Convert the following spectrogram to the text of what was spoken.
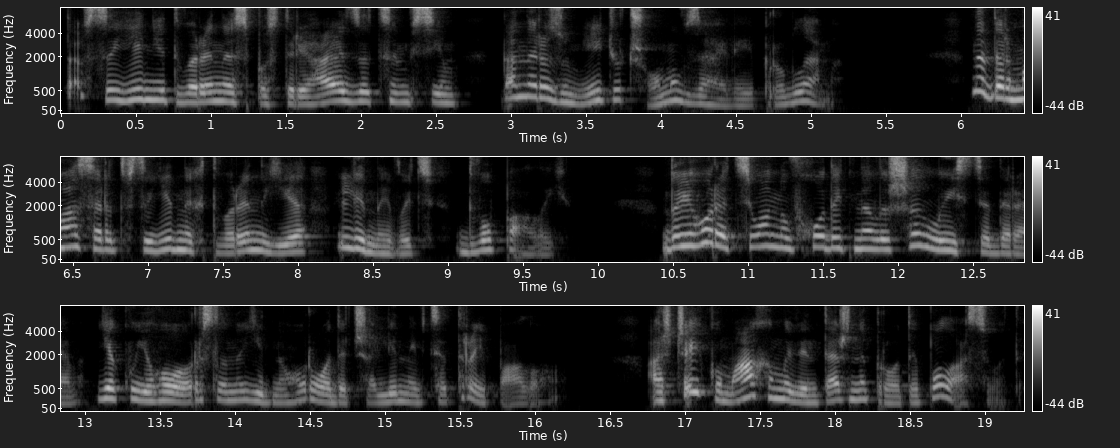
та всеїдні тварини спостерігають за цим всім та не розуміють, у чому взагалі проблема. Недарма серед всеїдних тварин є лінивець двопалий. До його раціону входить не лише листя дерев, як у його рослиноїдного родича лінивця трипалого, а ще й комахами він теж не проти поласувати.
